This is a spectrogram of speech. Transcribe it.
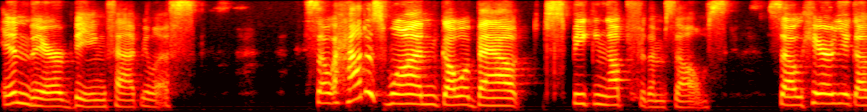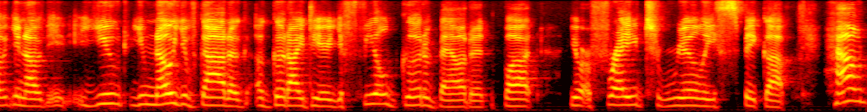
in their being fabulous. So, how does one go about speaking up for themselves? So here you go. You know, you you know you've got a, a good idea. You feel good about it, but you're afraid to really speak up. How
